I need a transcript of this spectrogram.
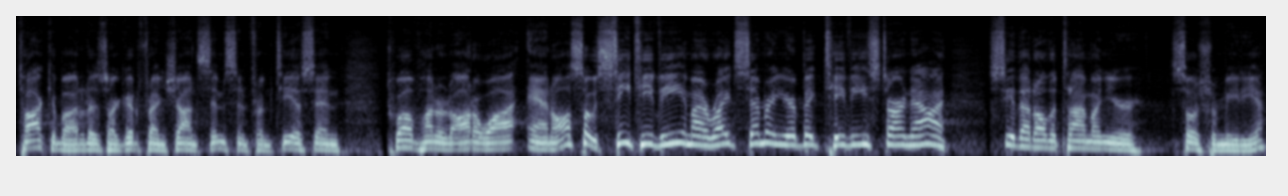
talk about it is our good friend Shawn Simpson from TSN 1200 Ottawa and also CTV. Am I right, Simmer? You're a big TV star now. I see that all the time on your social media.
